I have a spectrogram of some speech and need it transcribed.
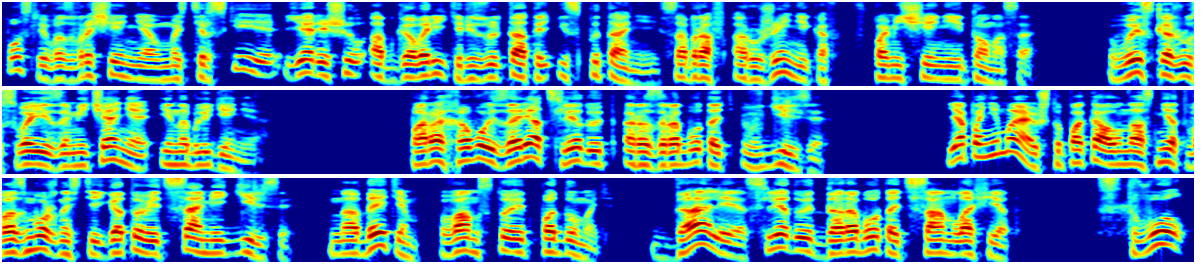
После возвращения в мастерские я решил обговорить результаты испытаний, собрав оружейников в помещении Томаса. Выскажу свои замечания и наблюдения. Пороховой заряд следует разработать в гильзе. Я понимаю, что пока у нас нет возможности готовить сами гильзы. Над этим вам стоит подумать. Далее следует доработать сам лафет. Ствол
